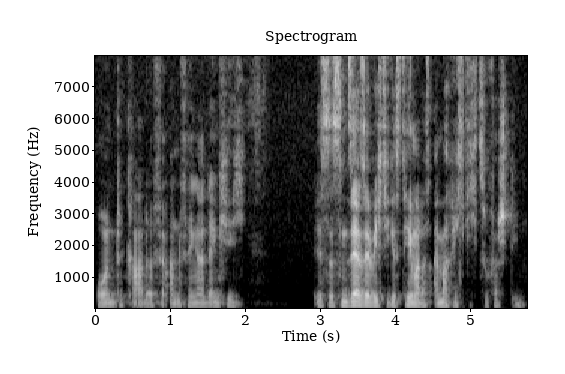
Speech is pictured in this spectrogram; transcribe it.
Und gerade für Anfänger, denke ich, ist es ein sehr, sehr wichtiges Thema, das einmal richtig zu verstehen.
